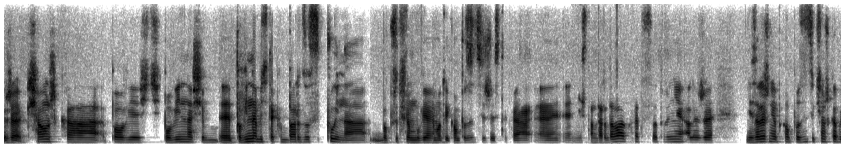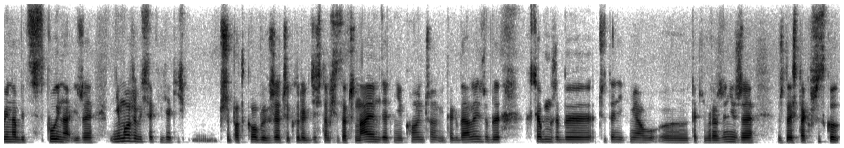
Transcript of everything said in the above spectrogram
że książka, powieść powinna, się, e, powinna być taka bardzo spójna, bo przed chwilą mówiłem o tej kompozycji, że jest taka e, e, niestandardowa akurat w Saturnie, ale że niezależnie od kompozycji książka powinna być spójna i że nie może być takich jakichś przypadkowych rzeczy, które gdzieś tam się zaczynają, gdzieś nie kończą i tak dalej, żeby chciałbym, żeby czytelnik miał e, takie wrażenie, że, że to jest tak wszystko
